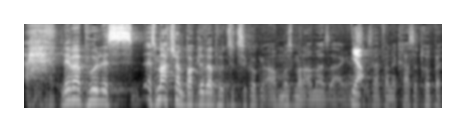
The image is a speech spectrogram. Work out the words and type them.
ach, Liverpool ist, es macht schon Bock, Liverpool zuzugucken, auch muss man auch mal sagen. Es Ja. ist einfach eine krasse Truppe.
